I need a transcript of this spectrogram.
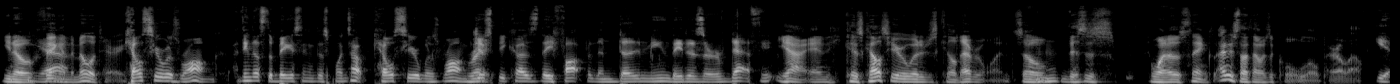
you know, thing in the military. Kelsier was wrong. I think that's the biggest thing that this points out. Kelsier was wrong. Right. Just because they fought for them doesn't mean they deserve death. Yeah, and because Kelsier would have just killed everyone. So Mhm. this is one of those things. I just thought that was a cool little parallel. Yeah.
